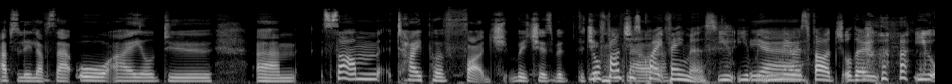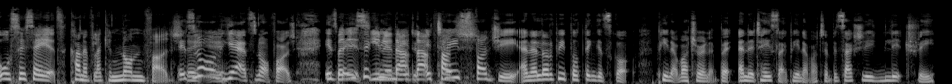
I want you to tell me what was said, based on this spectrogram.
absolutely loves that. Or i'll do um some type of fudge, which is with the Your fudge is quite famous. You you Yeah. Mira's fudge, although you also say it's kind of like a non-fudge. It's not. you? Yeah, it's not fudge. It's But it's, basically you know, that- that it tastes fudge- fudgy, and a lot of people think it's got peanut butter in it, but and it tastes like peanut butter, but it's actually literally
